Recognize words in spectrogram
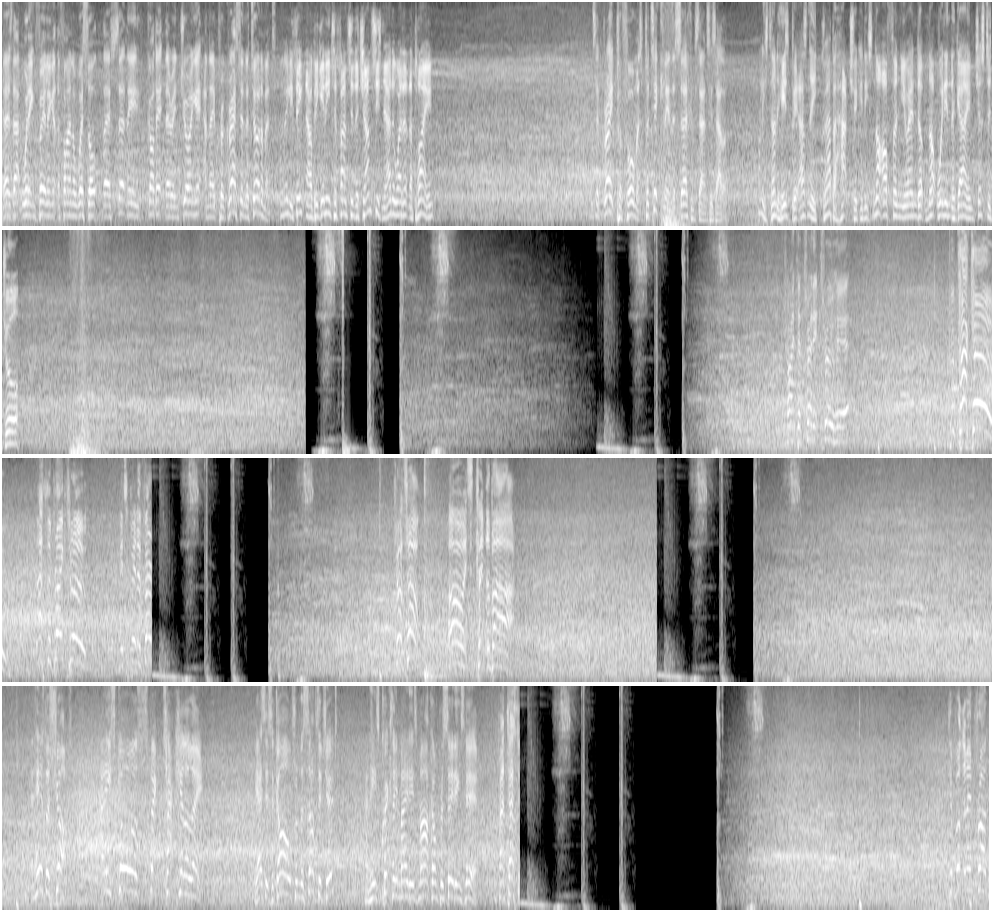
There's that winning feeling at the final whistle. They've certainly got it, they're enjoying it, and they progress in the tournament. I really think they're beginning to fancy the chances now, the way that they're playing. It's a great performance, particularly in the circumstances, Alan. Well, he's done his bit, hasn't he? Grab a hat-trick, and it's not often you end up not winning the game, just a draw. Trying to thread it through here. Lukaku! That's the breakthrough. It's been a very... Shot on! Oh, it's clipped the bar. And here's the shot. And he scores spectacularly. Yes, it's a goal from the substitute, and he's quickly made his mark on proceedings here. Fantastic. To put them in front,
